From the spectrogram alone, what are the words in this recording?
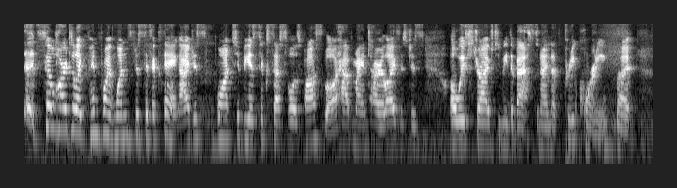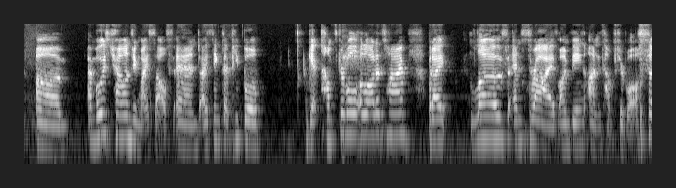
it's so hard to like pinpoint one specific thing. I just want to be as successful as possible. I have my entire life is just always strive to be the best, and I know that's pretty corny, but um, I'm always challenging myself, and I think that people get comfortable a lot of the time, but I love and thrive on being uncomfortable. So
